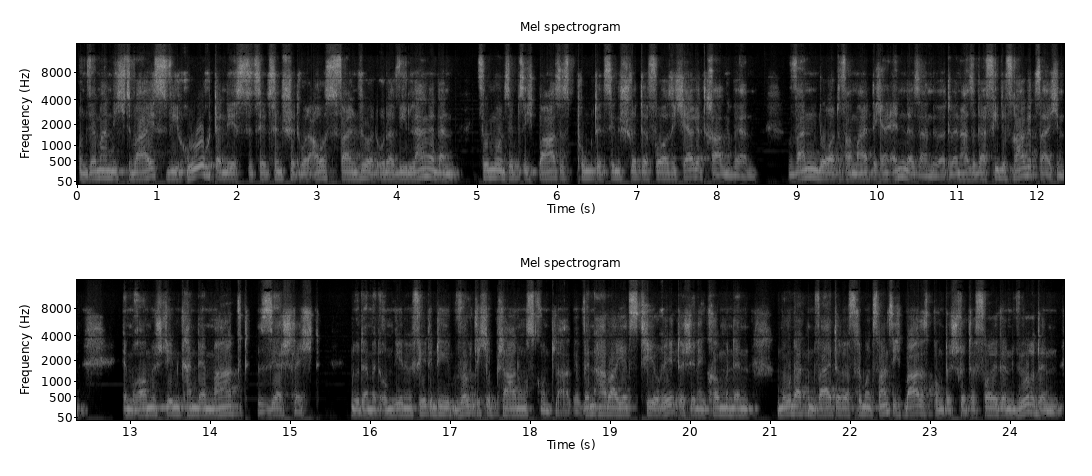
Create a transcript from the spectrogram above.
Und wenn man nicht weiß, wie hoch der nächste Zinsschritt wohl ausfallen wird oder wie lange dann 75 Basispunkte Zinsschritte vor sich hergetragen werden, wann dort vermeintlich ein Ende sein wird, wenn also da viele Fragezeichen im Raum stehen, kann der Markt sehr schlecht nur damit umgehen. Mir fehlt ihm die wirkliche Planungsgrundlage. Wenn aber jetzt theoretisch in den kommenden Monaten weitere 25 Basispunkte Schritte folgen würden,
